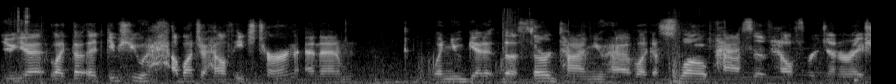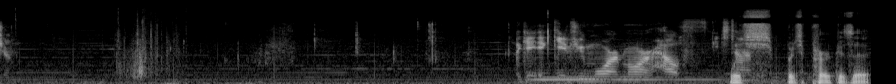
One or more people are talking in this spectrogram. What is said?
You get like the it gives you a bunch of health each turn, and then when you get it the third time, you have like a slow passive health regeneration. Like it, it gives you more and more health each time. Which which perk is it?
